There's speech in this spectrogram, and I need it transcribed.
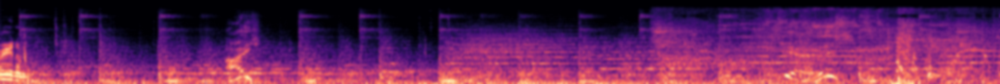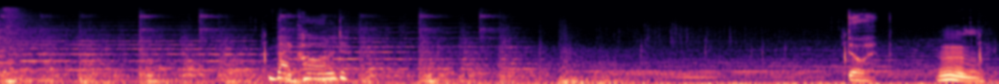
Freedom? Aye. Yes. Thy called. Do it. Hmm.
